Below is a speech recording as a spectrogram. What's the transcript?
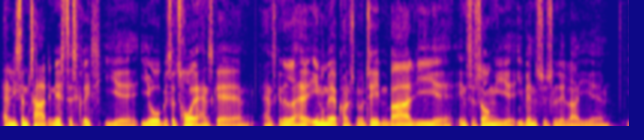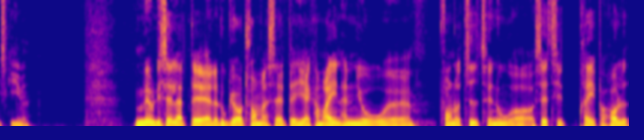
han ligesom tager det næste skridt i, øh, i OB. Så tror jeg, han skal, han skal ned og have endnu mere kontinuitet end bare lige øh, en sæson i, øh, i Vendsyssel eller i, øh, i Skive. Nu nævnte I selv, at, øh, eller du gjorde, Thomas, at øh, ja, Kamren, han jo øh, får noget tid til nu at, at sætte sit præg på holdet.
